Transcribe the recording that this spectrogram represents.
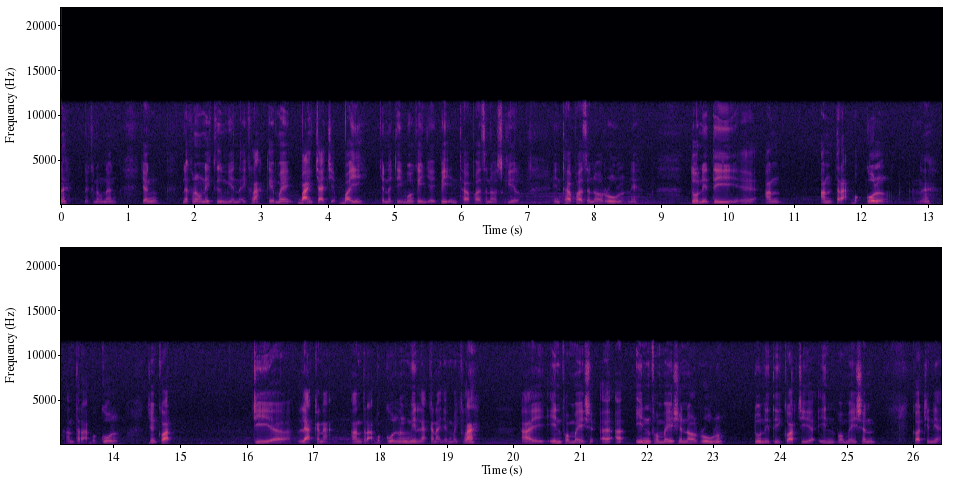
ណានៅក្នុងហ្នឹងអញ្ចឹងនៅក្នុងនេះគឺមានអីខ្លះគេមិនបែងចែកជា3ចំណុចទី1គេនិយាយពី interpersonal skill interpersonal rule ណាតួនាទីអន្តរបុគ្គលណាអន្តរបុគ្គលអញ្ចឹងគាត់ ជាលក្ខណៈអន្តរបុគ្គលហ្នឹងមានលក្ខណៈយ៉ាងម៉េចខ្លះហើយ information informational rule ទូនីតិគាត់ជា information គាត់ជាអ្នក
